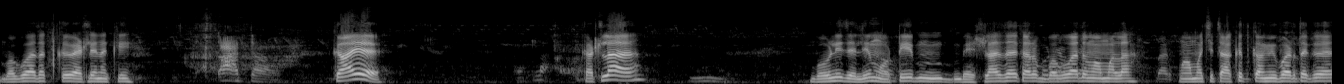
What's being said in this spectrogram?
बघू आता काय भेटले नक्की. काय? कटला? बोवणी झाली मोठी भेटला तर कारण बघू आता मामाला. मामाची ताकद कमी पडतं का.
